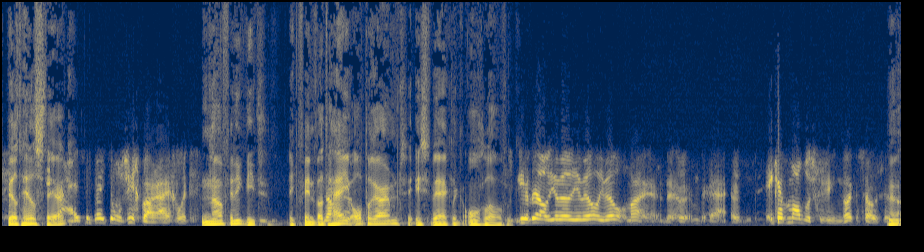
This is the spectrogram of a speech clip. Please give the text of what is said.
Speelt heel Ja, sterk. hij is een beetje onzichtbaar eigenlijk. Nou, vind ik niet. Ik vind wat Nou, hij opruimt is werkelijk ongelooflijk. Jawel, jawel, jawel, jawel. Maar eh, eh, ik heb hem anders gezien, laat ik het zo zeggen. Ja.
